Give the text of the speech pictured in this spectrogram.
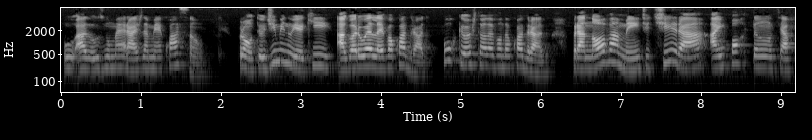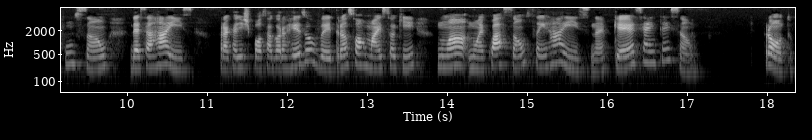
os numerais da minha equação. Pronto, eu diminui aqui, agora eu elevo ao quadrado. Por que eu estou elevando ao quadrado? Para novamente tirar a importância, a função dessa raiz para que a gente possa agora resolver, transformar isso aqui numa, numa equação sem raiz, né? Porque essa é a intenção. Pronto.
